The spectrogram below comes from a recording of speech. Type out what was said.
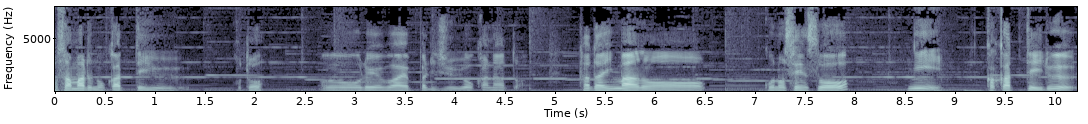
収まるのかっていうこと、これはやっぱり重要かなと。ただ今、あの、この戦争にかかっている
